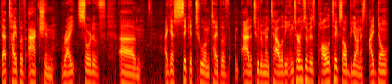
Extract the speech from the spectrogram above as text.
that type of action, right? Sort of, um, I guess, sick it to him type of attitude or mentality. In terms of his politics, I'll be honest, I don't.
